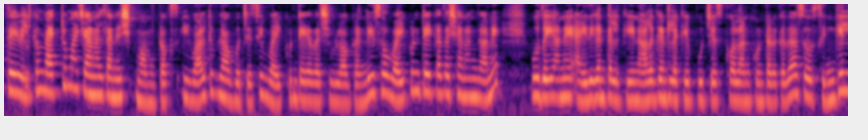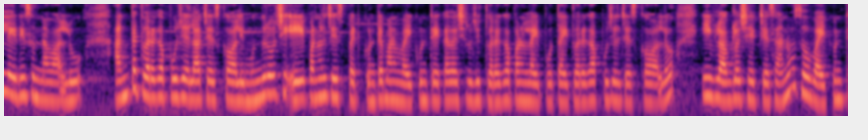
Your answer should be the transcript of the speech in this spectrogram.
నమస్తే welcome back to my channel Tanishk mom talks. ఇవాళ వ్లాగ్ వచ్చేసి వైకుంఠ ఏకాదశి వ్లాగ్ అండి. సో వైకుంఠ ఏకాదశి అనగానే ఉదయాన్నే ఐదు గంటలకి నాలుగు గంటలకి పూజ చేసుకోవాలనుకుంటారు కదా. సో సింగిల్ లేడీస్ ఉన్న వాళ్ళు అంత త్వరగా పూజ ఎలా చేసుకోవాలి? ముందు రోజు ఏ పనులు చేసి పెట్టుకుంటే మనం వైకుంఠ ఏకాదశి రోజు త్వరగా పనులు అయిపోతాయి త్వరగా పూజలు చేసుకోవాలో ఈ వ్లాగ్లో షేర్ చేశాను. సో వైకుంఠ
